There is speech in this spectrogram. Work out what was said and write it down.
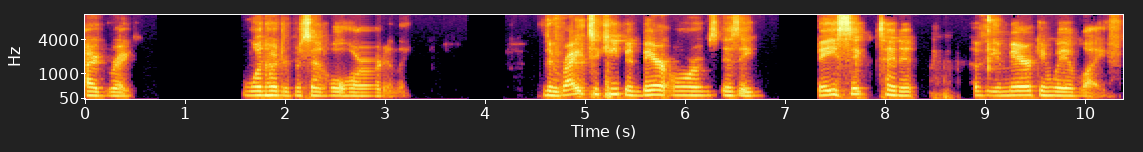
I agree 100% wholeheartedly. The right to keep and bear arms is a basic tenet of the American way of life.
